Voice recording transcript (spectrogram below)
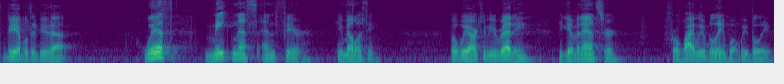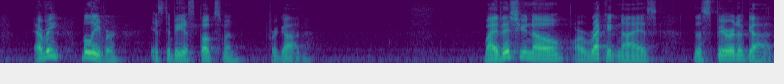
to be able to do that with meekness and fear, humility. But we are to be ready to give an answer for why we believe what we believe. Every believer is to be a spokesman for God. By this you know or recognize the Spirit of God.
